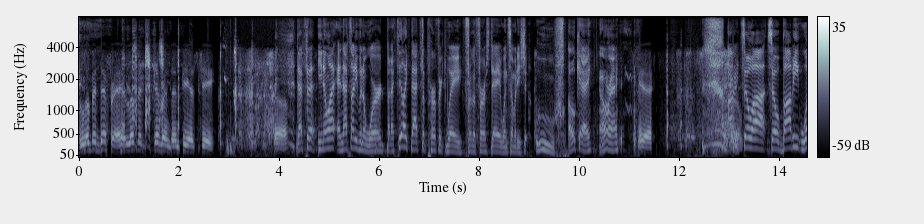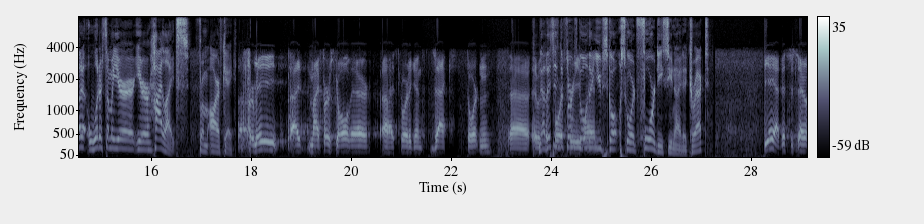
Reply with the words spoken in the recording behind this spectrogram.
a little bit different, a little bit different than PSG." So That's the you know what, and that's not even a word, but I feel like that's the perfect way for the first day when somebody. Sh- Ooh, okay, all right. yeah, All right, so uh, so Bobby, what what are some of your your highlights from RFK? For me, I, my first goal there, uh, I scored against Zach Thornton. Uh, it was Now this is the first 4-3 goal that you've sco- scored for DC United, correct? Yeah, yeah. This is uh,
